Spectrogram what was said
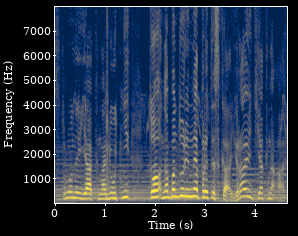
Струни як на лютні, то на бандурі не притискають, грають як на арфі.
